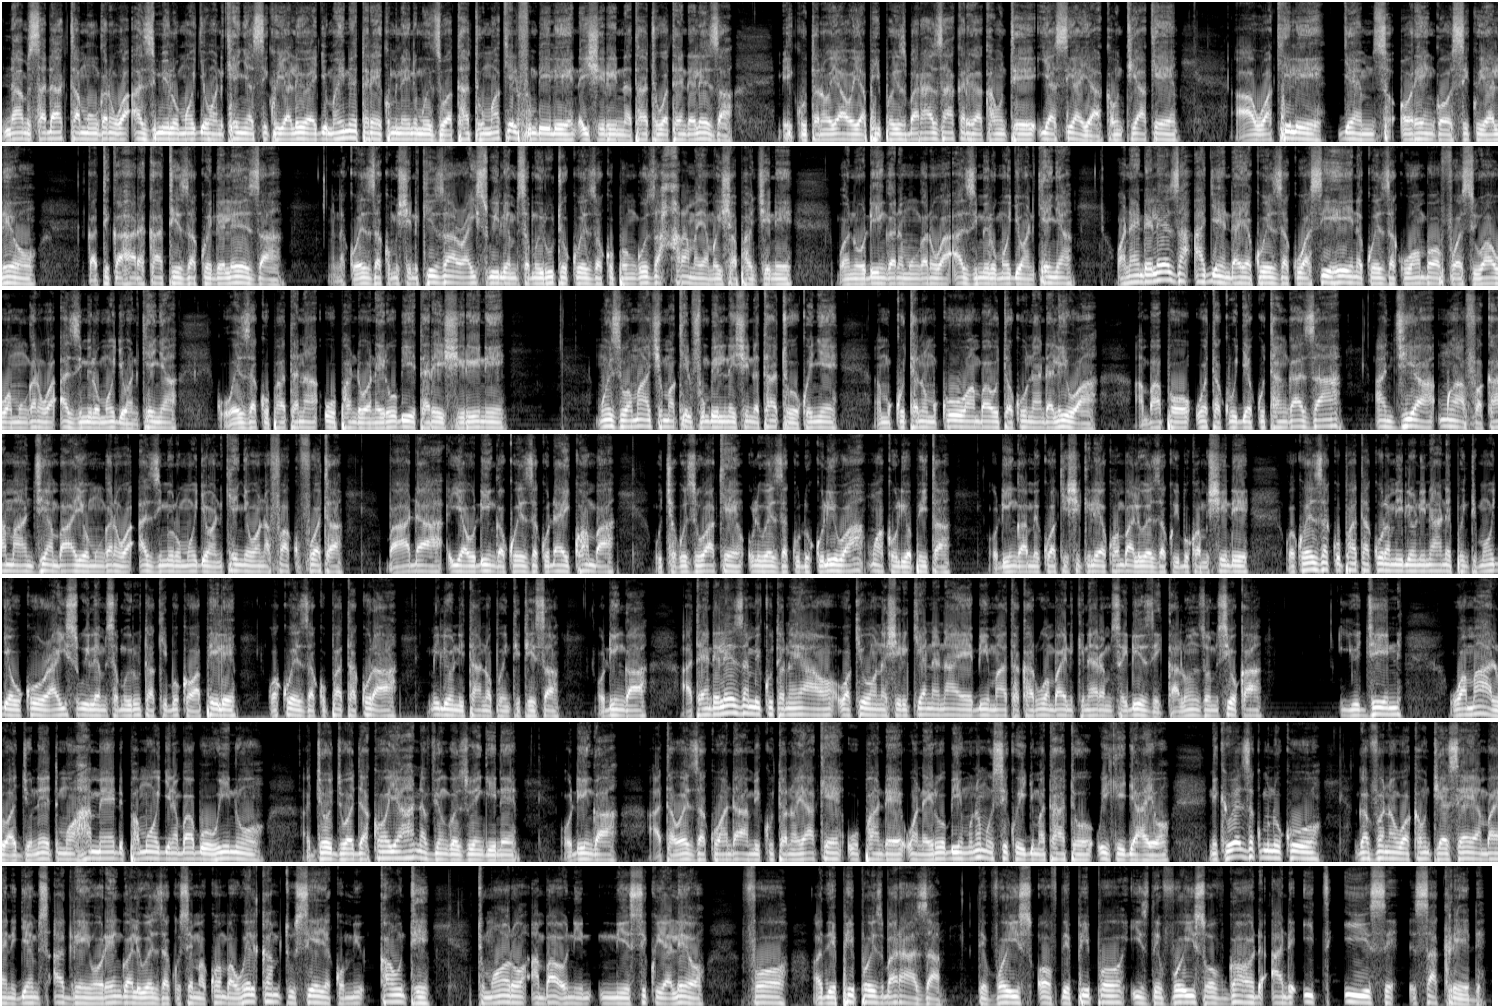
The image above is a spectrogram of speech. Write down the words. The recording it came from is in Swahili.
Na msadakta muungano wa Azimio moja Umoja wa Kenya siku ya leo ya Jumanne tarehe 14 mwezi wa tatu mwaka 2023 wataendeleza mikutano yao ya People's Baraza katika kaunti ya Siaya, kaunti yake uh, wakili James Orengo siku ya leo katika harakati za kuendeleza na kuweza kumshinikiza Rais William Samoei Ruto kuweza kupunguza gharama ya maisha hapa nchini. Bwana Odinga na muungano wa Azimio moja Umoja wa Kenya wanaendeleza ajenda ya kuweza kuwasihi na kuweza kuomba wafuasi wao wa muungano wa Azimio la Umoja wa Kenya kuweza kupatana upande wa Nairobi tarehe ishirini mwezi wa Machi mwaka 2023 kwenye mkutano mkuu ambao utakuwa unaandaliwa ambapo watakuja kutangaza njia mwafaka ama njia ambayo muungano wa Azimio la Umoja wa Kenya wanafaa kufuata baada ya Odinga kuweza kudai kwamba uchaguzi wake uliweza kudukuliwa mwaka uliopita. Odinga amekuwa akishikilia kwamba aliweza kuibuka mshindi kwa kuweza kupata kura milioni 8.1 huku Rais William Samoei Ruto akibuka wa pili kwa kuweza kupata kura milioni 5.9. Odinga ataendeleza mikutano yao wakiwa wanashirikiana naye Bi Martha Karua ambaye ni kinara msaidizi, Kalonzo Musyoka, Eugene Wamalwa, Junet Mohamed pamoja na Babu Owino, George Wajakoya na viongozi wengine. Odinga ataweza kuandaa mikutano yake upande wa Nairobi mnamo siku ya Jumatatu wiki ijayo. Nikiweza kumnukuu gavana wa kaunti ya Siaya ambaye ni James Agrey Orengo aliweza kusema kwamba welcome to Siaya County tomorrow, ambao ni, ni siku ya leo for the people's baraza The voice of the people is the voice of God and it is sacred.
